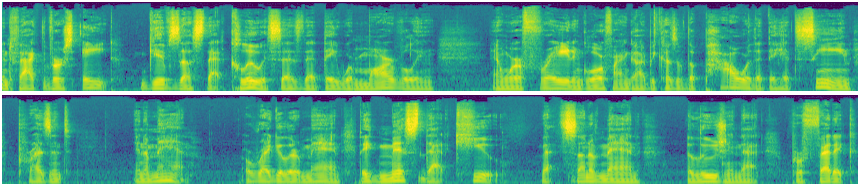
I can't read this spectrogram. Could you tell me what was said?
in fact, verse 8 gives us that clue. It says that they were marveling and were afraid and glorifying God because of the power that they had seen present in a man, a regular man. They'd missed that cue, that Son of Man illusion, that prophetic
